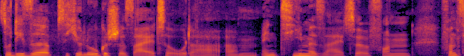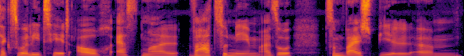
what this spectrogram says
so diese psychologische Seite oder ähm, intime Seite von, von Sexualität auch erstmal wahrzunehmen. Also zum Beispiel ähm,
